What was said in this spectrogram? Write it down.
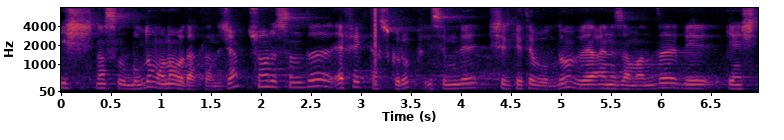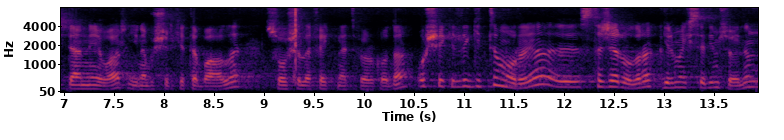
iş nasıl buldum ona odaklanacağım. Sonrasında Effectas Group isimli şirketi buldum ve aynı zamanda bir gençlik derneği var yine bu şirkete bağlı. Social Effect Network o da. O şekilde gittim oraya e, stajyer olarak girmek istediğimi söyledim.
